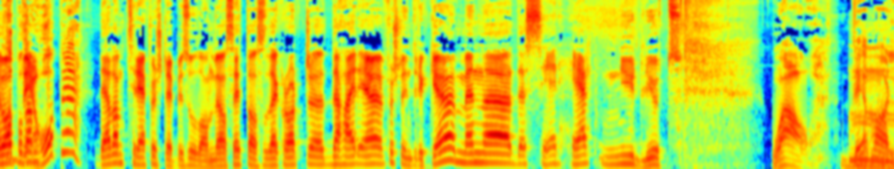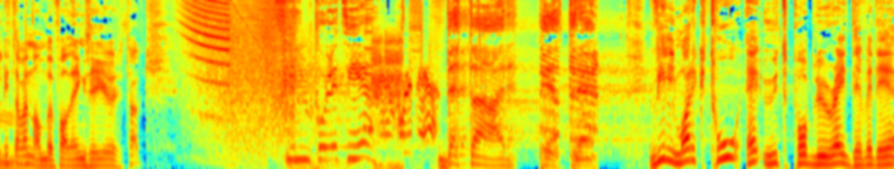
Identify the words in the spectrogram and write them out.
var på det de- håper jeg. Det er de tre første episodene vi har sett. Altså, det er klart, eh, det her er førsteinntrykket, men eh, det ser helt nydelig ut. Wow. Det var litt av en anbefaling, Sigurd. Takk. Filmpolitiet. Dette er P3. Villmark 2 er ut på Blu-ray, DVD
